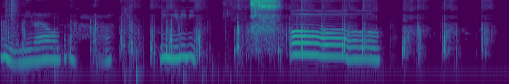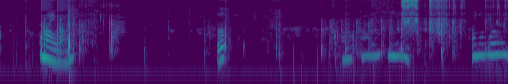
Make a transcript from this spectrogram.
ไม่อยู่วันนี้แล้วก็ต้องหา นี่นี่นี่โอ้ทำไมวะเออออกไปสิไปนะเว้ย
